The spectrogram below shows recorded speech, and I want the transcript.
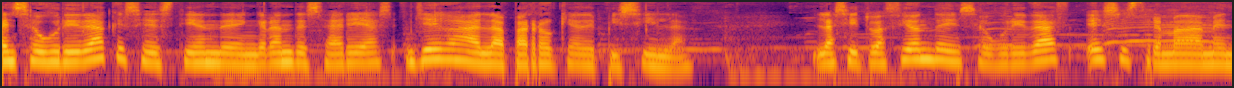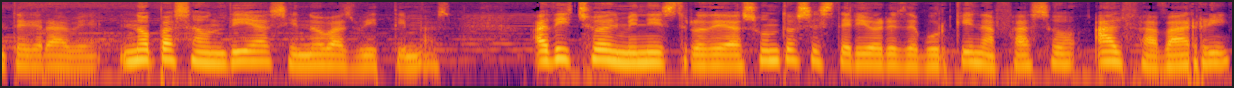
La inseguridad que se extiende en grandes áreas llega a la parroquia de Pisila. La situación de inseguridad es extremadamente grave. No pasa un día sin nuevas víctimas, ha dicho el ministro de Asuntos Exteriores de Burkina Faso, Alfa Barri,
